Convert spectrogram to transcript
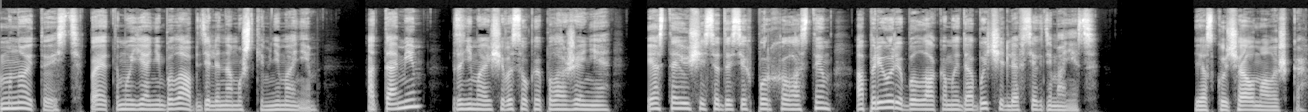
Мной, то есть, поэтому я не была обделена мужским вниманием. А Тамим, занимающий высокое положение и остающийся до сих пор холостым, априори был лакомой добычей для всех демонец. «Я скучал, малышка».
